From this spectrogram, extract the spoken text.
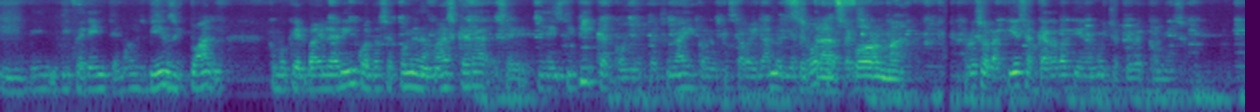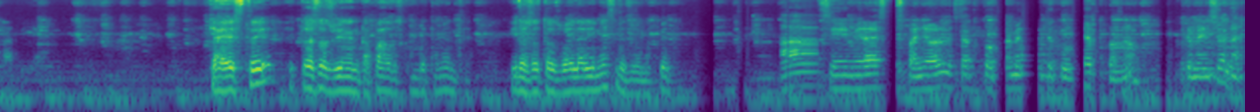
bien, bien diferente, ¿no? Es bien ritual. Como que el bailarín cuando se pone la máscara se identifica con el personaje con el que está bailando y se transforma. Por eso la pieza carnaval tiene mucho que ver con eso. Que a este, todos estos vienen tapados completamente. Y los otros bailarines les ven la piel. Ah, sí, mira, este español está totalmente cubierto, ¿no? Lo que menciona.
